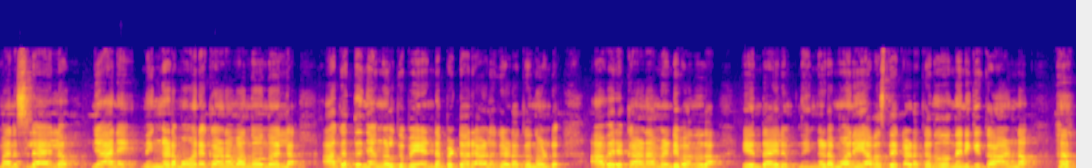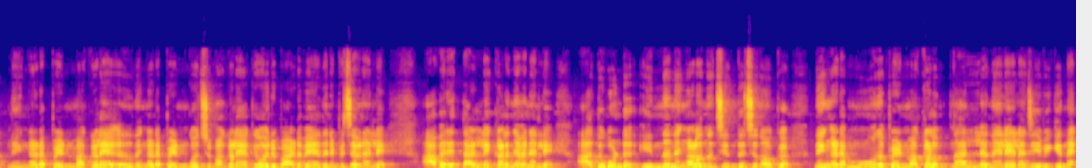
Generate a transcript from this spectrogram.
മനസ്സിലായല്ലോ? ഞാനേ നിങ്ങളുടെ മോനെ കാണാൻ വന്നൊന്നുമല്ല. അകത്ത് ഞങ്ങൾക്ക് വേണ്ടപ്പെട്ട ഒരാൾ കിടക്കുന്നുണ്ട്. അവരെ കാണാൻ വേണ്ടി വന്നതാ. എന്തായാലും നിങ്ങളുടെ മോനെ ഈ അവസ്ഥയിൽ കിടക്കുന്നതൊന്നും എനിക്ക് കാണണം. നിങ്ങളുടെ പെൺമക്കളെ നിങ്ങളുടെ പെൺകൊച്ചുമക്കളെയൊക്കെ ഒരുപാട് വേദനിപ്പിച്ചവനല്ലേ? അവരെ തള്ളിക്കളഞ്ഞവനല്ലേ? അതുകൊണ്ട് ഇന്ന് നിങ്ങളൊന്ന് ചിന്തിച്ചു നോക്ക്. നിങ്ങളുടെ മൂന്ന് പെൺമക്കളും നല്ല നിലയിലാണ് ജീവിക്കുന്നത്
